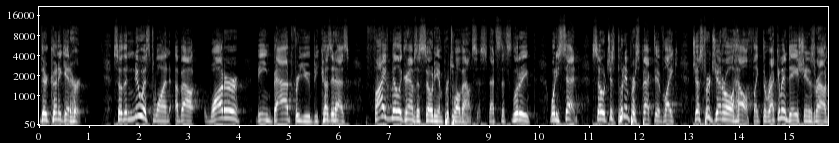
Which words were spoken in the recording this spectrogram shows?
they're going to get hurt. So, the newest one about water being bad for you because it has five milligrams of sodium per 12 ounces. That's, that's literally what he said. So just put in perspective, like just for general health, like the recommendation is around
